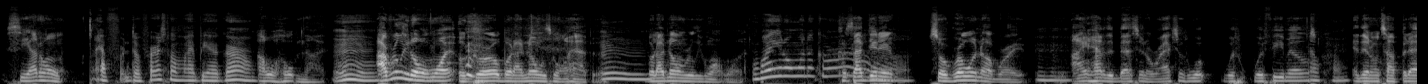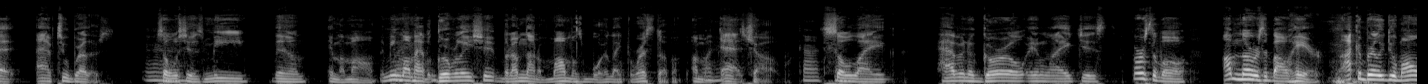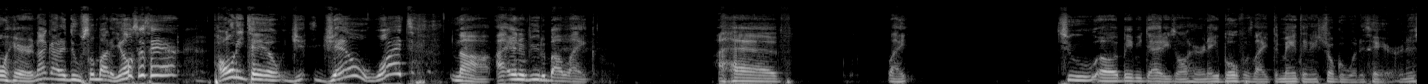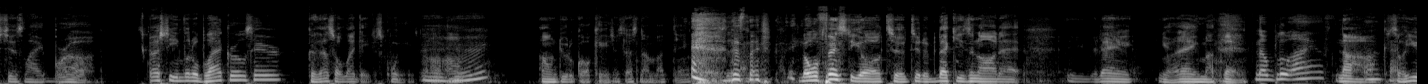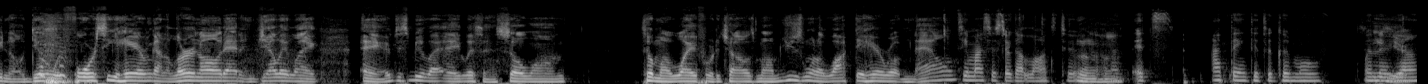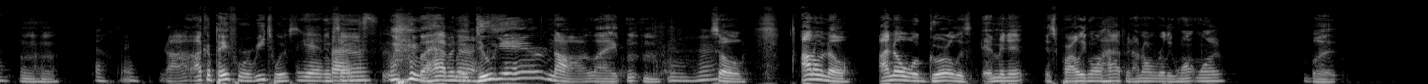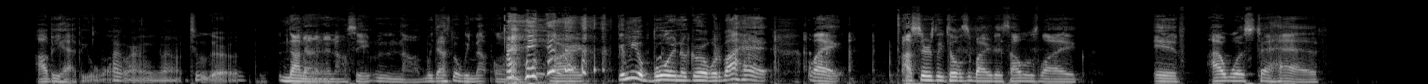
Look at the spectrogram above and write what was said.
See, I don't. The first one might be a girl. I would hope not. Mm. I really don't want a girl, but I know it's gonna happen. Mm. But I don't really want one Why you don't want a girl? because I didn't. So growing up, right, mm-hmm. I didn't have the best interactions with with, with females. Okay. And then on top of that, I have two brothers, so mm. it's just me, them, and my mom. And me and mom have a good relationship, but I'm not a mama's boy like the rest of them. I'm my dad's child. Gotcha. So like having a girl and like just first of all, I'm nervous about hair. I can barely do my own hair, and I got to do somebody else's hair. Ponytail, j- gel, what? Nah, I interviewed about like I have like two uh, baby daddies on here, and they both was like the main thing they struggle with is hair, and it's just like, bruh, especially little black girls' hair, because that's all I date is queens. I, I don't, I don't do the Caucasians. That's not my thing. no offense to y'all, to to the Beckys and all that, but that ain't you know that ain't my thing. no blue eyes. Nah. Okay. So you know, dealing with 4C hair and gotta learn all that and gel it like, hey, I'd just be like, hey, listen, so um tell my wife or the child's mom, you just wanna lock their hair up now? See, my sister got locks too. Mm-hmm. It's. I think it's a good move when they're easier. young. Mm-hmm. Definitely. I, I could pay for a retwist. Yeah, you know what I'm saying? But having to do your hair, nah, like, mm-mm. Mm-hmm. So, I don't know. I know a girl is imminent. It's probably gonna happen. I don't really want one, but I'll be happy with one. Around want two girls. No, no, no, no, no. See, mm, no, we, that's what we're not going to do. All right. Give me a boy and a girl. What if I had, like, I seriously told somebody this. I was like, if I was to have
